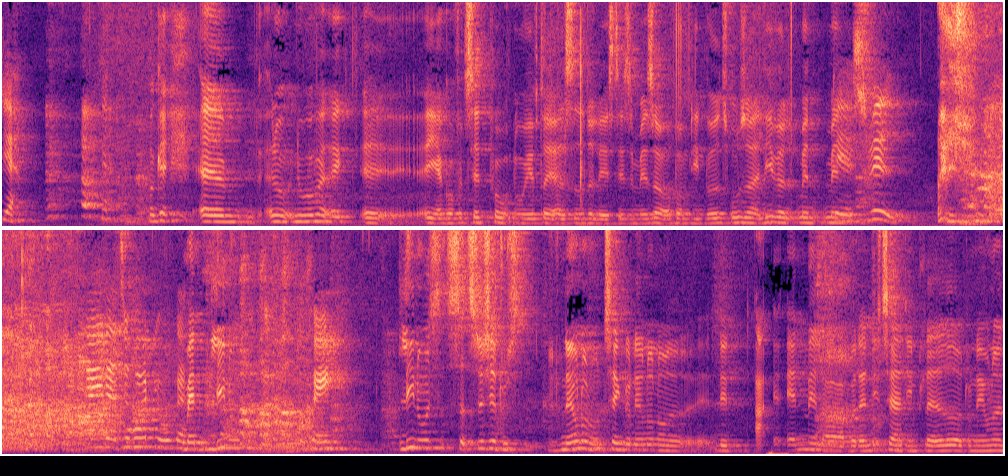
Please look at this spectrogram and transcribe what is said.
ja. Okay, øhm, nu, nu håber jeg ikke, øh, at jeg går for tæt på nu, efter jeg har siddet og læst sms'er op om dine våde trusser alligevel, men, men, Det er sved. Jeg er til hot yoga. men lige nu, Okay. lige nu så synes jeg, du, du nævner nogle ting, du nævner noget øh, lidt anmelder, og hvordan de tager din plade, og du nævner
